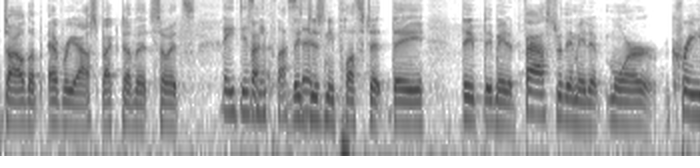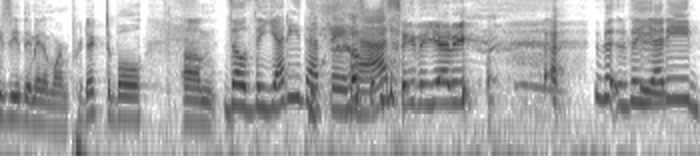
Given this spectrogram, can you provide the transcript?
dialed up every aspect of it, so it's They Disney Plused They it. Disney Plused it. They they they made it faster, they made it more crazy, they made it more unpredictable. Um though the yeti that they I was about had say the Yeti. the, the yeti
